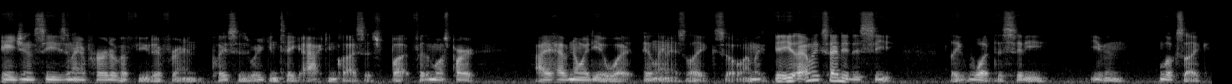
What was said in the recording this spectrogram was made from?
agencies and I've heard of a few different places where you can take acting classes, but for the most part, I have no idea what Atlanta is like. So I'm I'm excited to see like what the city even looks like.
